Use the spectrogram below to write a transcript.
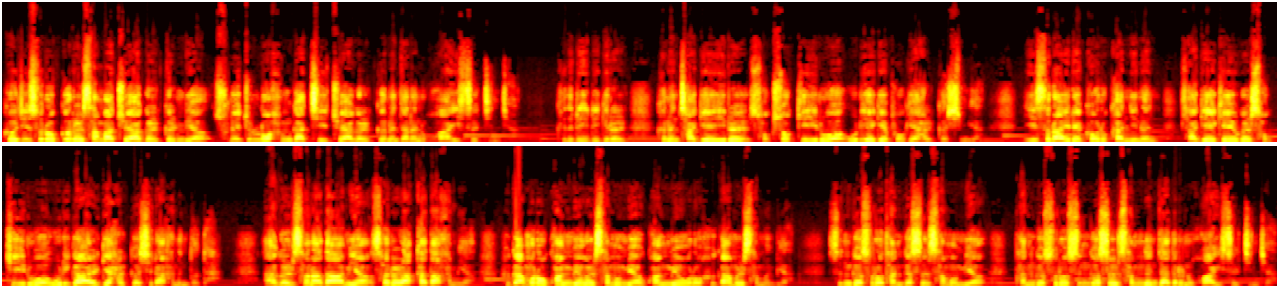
거짓으로 끈을 삼아 죄악을 끌며 수레줄로 함같이 죄악을 끄는 자는 화 있을진저. 그들이 이르기를 그는 자기의 일을 속속히 이루어 우리에게 보게 할 것이며 이스라엘의 거룩한 이는 자기의 계획을 속히 이루어 우리가 알게 할 것이라 하는도다. 악을 선하다 하며 설을 악하다 하며 흑암으로 광명을 삼으며 광명으로 흑암을 삼으며 쓴 것으로 단 것을 삼으며 단 것으로 쓴 것을 삼는 자들은 화 있을진자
